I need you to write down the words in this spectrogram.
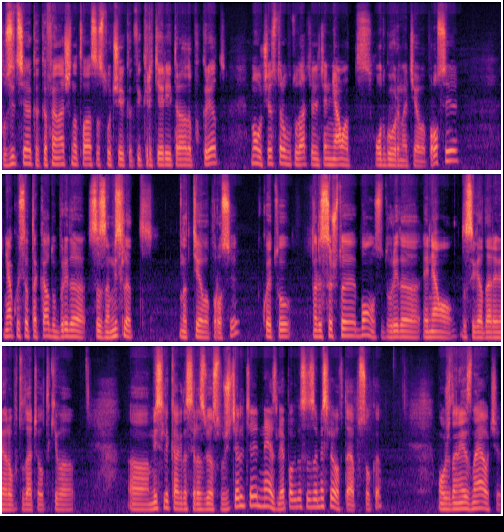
позиция, какъв е начин на това да се случи, какви критерии трябва да покрият. Много често работодателите нямат отговори на тези въпроси. Някои са така добри да се замислят над тези въпроси, което нали, също е бонус, дори да е нямал да сега дарения работодател такива а, мисли как да се развива служителите, не е зле пък да се замисли в тая посока. Може да не е знаел, че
